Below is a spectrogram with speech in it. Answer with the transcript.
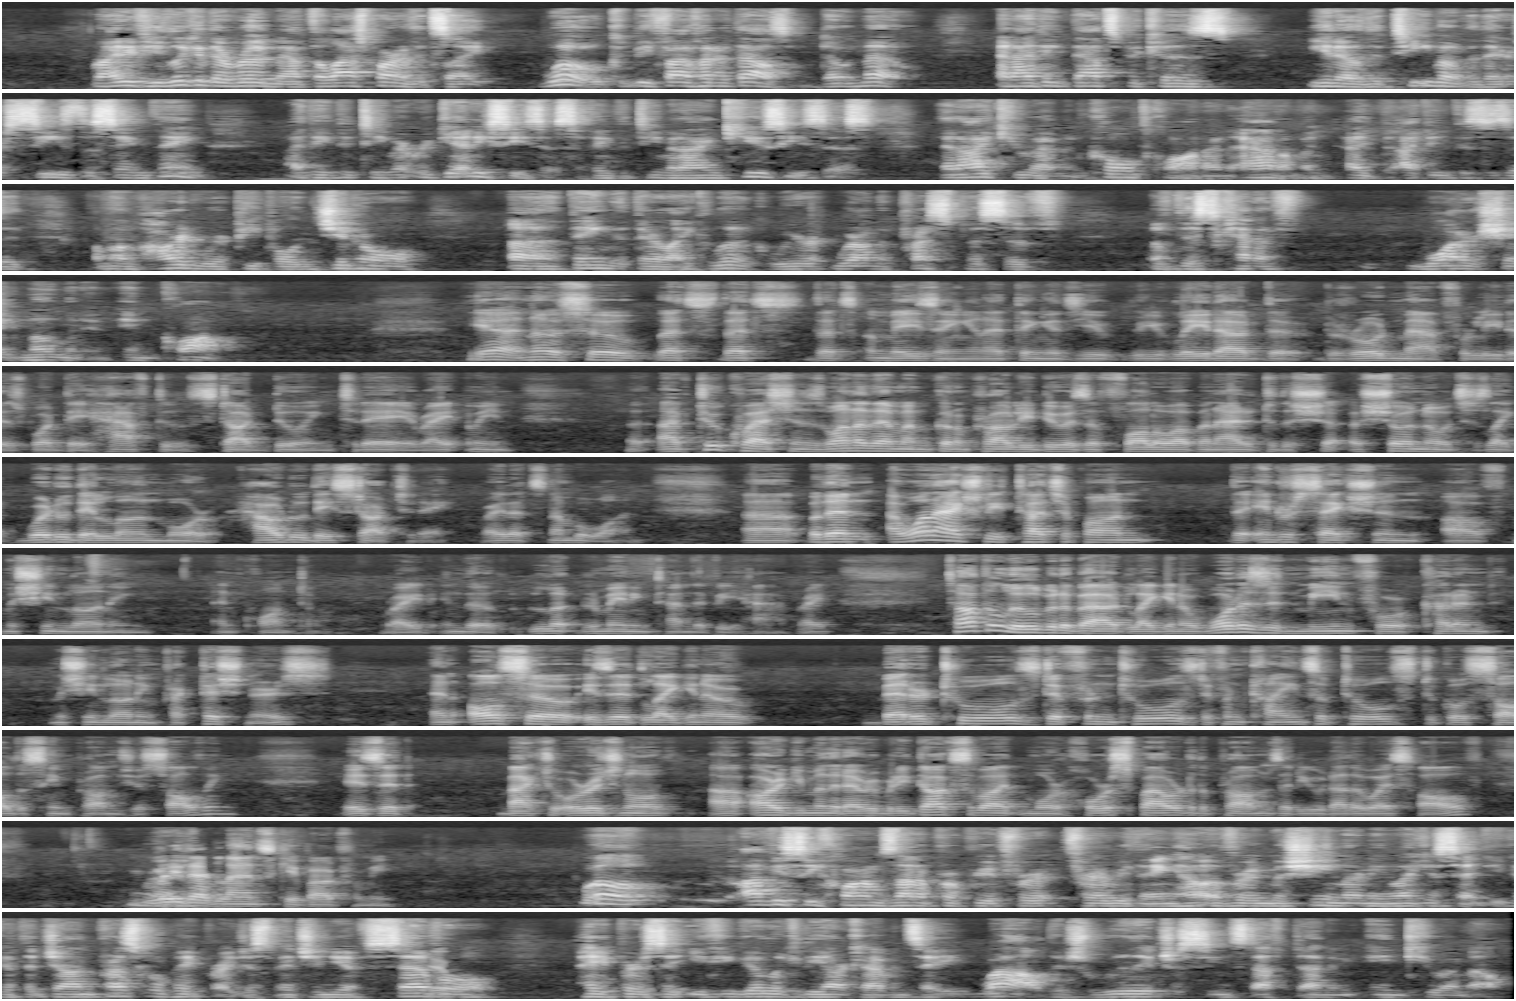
right? If you look at their roadmap, the last part of it's like, whoa, could be 500,000. Don't know. And I think that's because, you know, the team over there sees the same thing. I think the team at Rigetti sees this. I think the team at IonQ sees this, at IQM and Cold Quant and Atom. I, I, I think this is a, among hardware people, a general uh, thing that they're like, look, we're, we're on the precipice of, of this kind of watershed moment in, in quantum. Yeah, no, so that's that's that's amazing, and I think it's you you've laid out the the roadmap for leaders what they have to start doing today, right? I mean, I have two questions. One of them I'm going to probably do as a follow up and add it to the show, uh, show notes is like, where do they learn more? How do they start today? Right, that's number one. Uh, but then I want to actually touch upon the intersection of machine learning and quantum, right? In the remaining time that we have, right? Talk a little bit about like you know what does it mean for current machine learning practitioners and also is it like you know better tools different tools different kinds of tools to go solve the same problems you're solving is it back to original uh, argument that everybody talks about more horsepower to the problems that you would otherwise solve right. lay that landscape out for me well obviously quantum's not appropriate for for everything however in machine learning like i said you've got the john preskill paper i just mentioned you have several yep. papers that you can go look at the arXiv and say wow there's really interesting stuff done in, in qml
